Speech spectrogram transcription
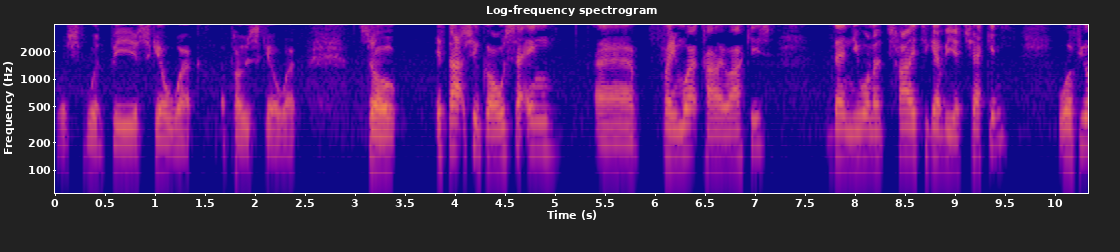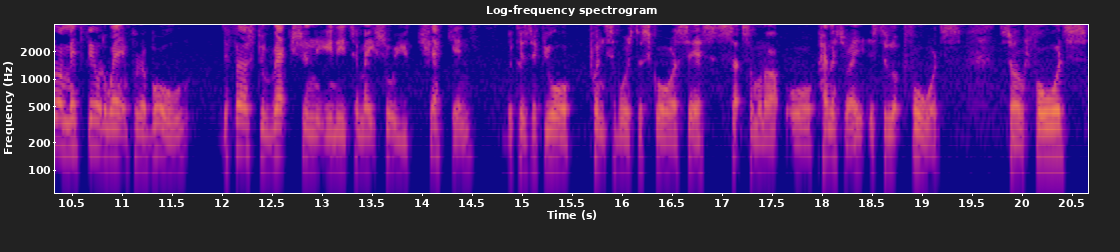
which would be your skill work, opposed skill work. So if that's your goal setting uh, framework hierarchies, then you want to tie together your checking. Well, if you're a midfielder waiting for the ball, the first direction that you need to make sure you check in, because if your principle is to score assists, set someone up, or penetrate, is to look forwards. So forwards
